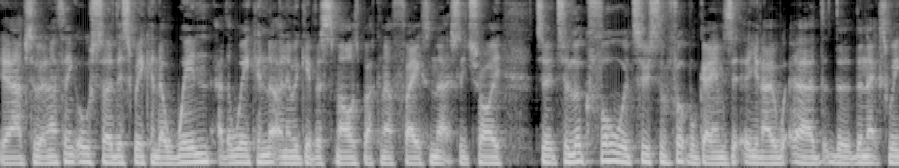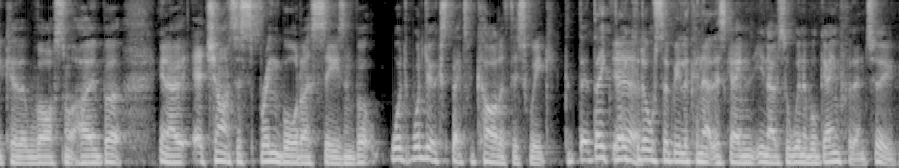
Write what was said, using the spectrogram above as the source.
Yeah, absolutely. And I think also this weekend a win at the weekend not only would give us smiles back in our face and actually try to, to look forward to some football games. You know, uh, the the next week with Arsenal at home, but you know, a chance to springboard our season. But what what do you expect from Cardiff this week? They they, yeah. they could also be looking at this game. You know, it's a winnable game for them too.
